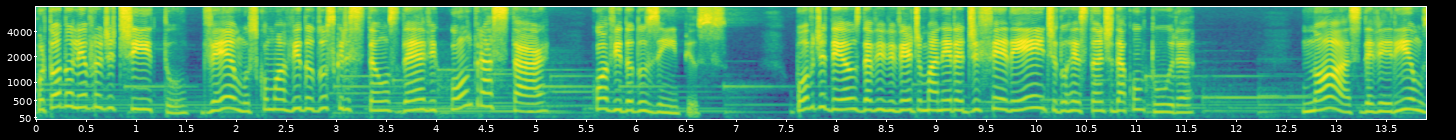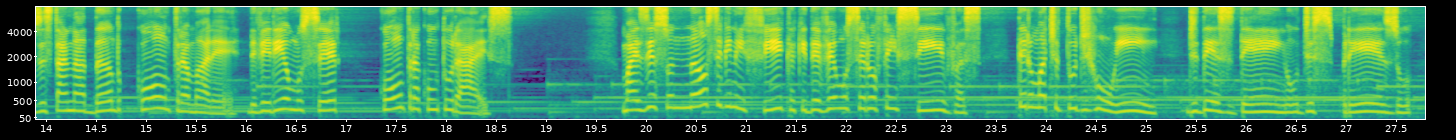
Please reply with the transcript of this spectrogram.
Por todo o livro de Tito, vemos como a vida dos cristãos deve contrastar com a vida dos ímpios. O povo de Deus deve viver de maneira diferente do restante da cultura. Nós deveríamos estar nadando contra a maré, deveríamos ser contraculturais. Mas isso não significa que devemos ser ofensivas, ter uma atitude ruim, de desdém ou desprezo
